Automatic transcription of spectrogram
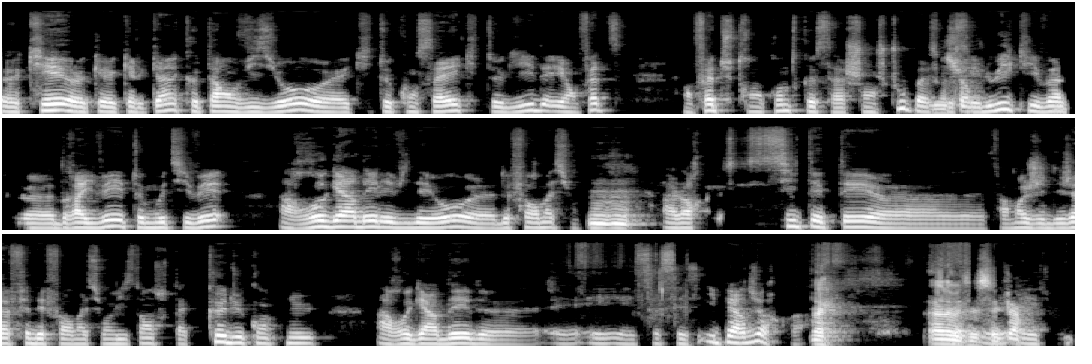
euh, qui est euh, quelqu'un que tu as en visio, qui te conseille, qui te guide. Et en fait, en fait, tu te rends compte que ça change tout parce Bien que c'est lui qui va te driver et te motiver à regarder les vidéos euh, de formation. Mm-hmm. Alors que si tu étais. euh, Enfin, moi, j'ai déjà fait des formations à distance où tu que du contenu à regarder de, et, et- c'est hyper dur. Quoi. Ah non, mais c'est- clair. Et, tu-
